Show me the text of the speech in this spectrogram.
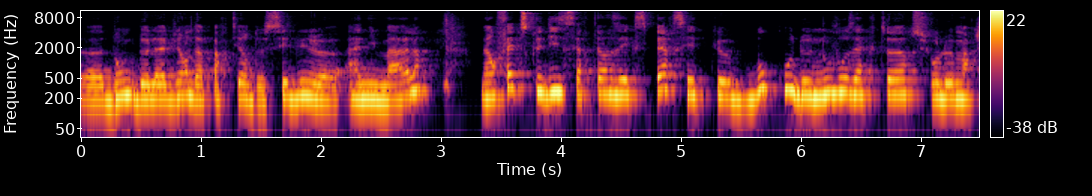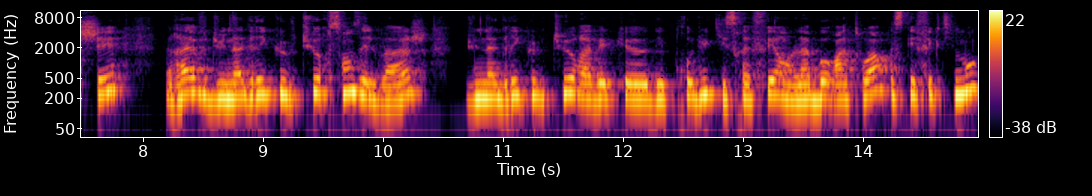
donc de la viande à partir de cellules animales. Mais en fait, ce que disent certains experts, c'est que beaucoup de nouveaux acteurs sur le marché rêvent d'une agriculture sans élevage, d'une agriculture avec euh, des produits qui seraient faits en laboratoire, parce qu'effectivement,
